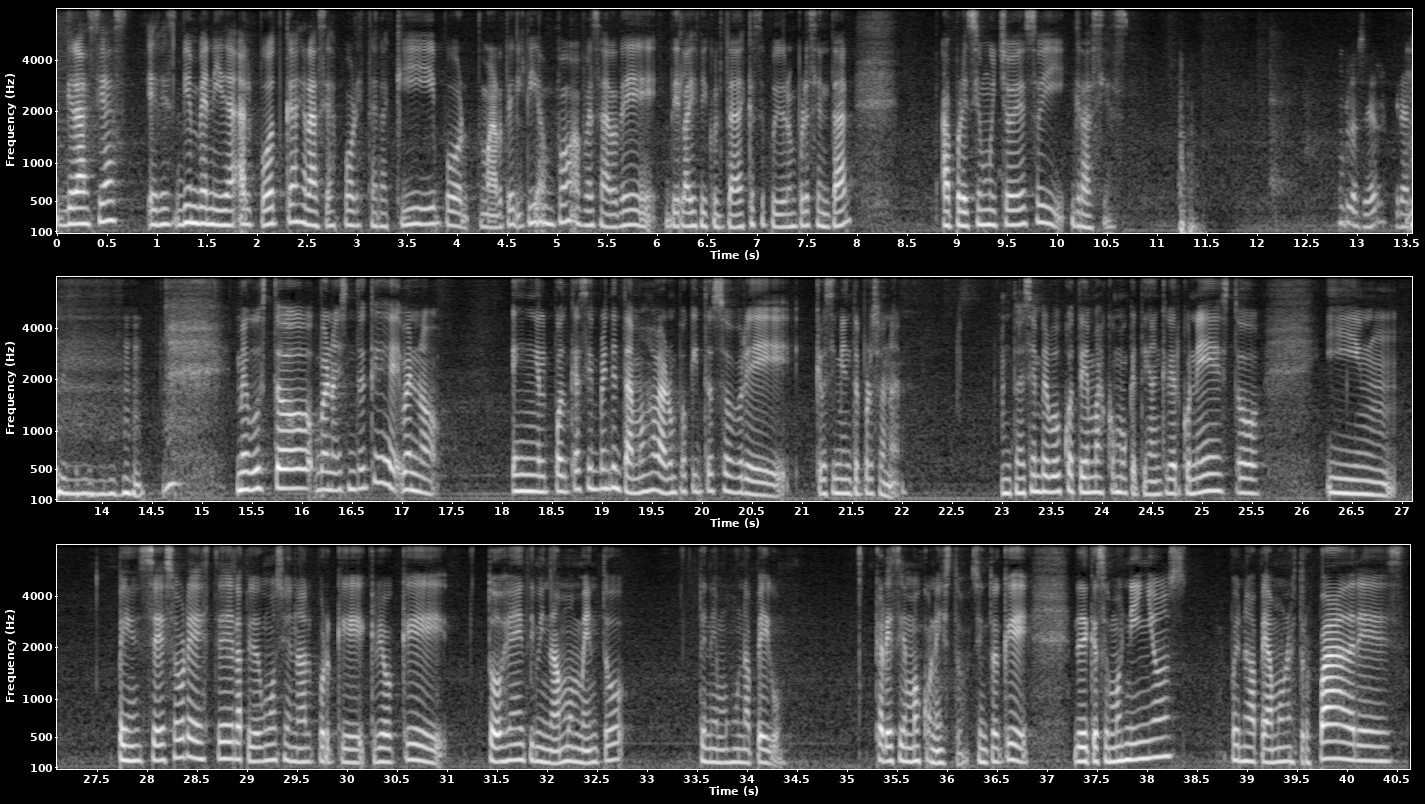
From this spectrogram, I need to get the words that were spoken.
Gracias eres bienvenida al podcast. Gracias por estar aquí, por tomarte el tiempo, a pesar de, las dificultades que se pudieron presentar. Aprecio mucho eso y gracias. Un placer, gracias. Me gustó, bueno, yo siento que, bueno, en el podcast siempre intentamos hablar un poquito sobre crecimiento personal. Entonces siempre busco temas como que tengan que ver con esto y pensé sobre este el apego emocional porque creo que todos en determinado momento tenemos un apego. Carecemos con esto. Siento que desde que somos niños, pues nos apegamos a nuestros padres,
